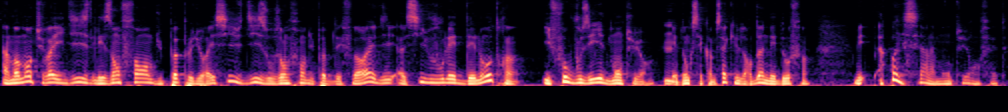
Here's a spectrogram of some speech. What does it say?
à un moment, tu vois, ils disent, les enfants du peuple du récif disent aux enfants du peuple des forêts, disent, euh, si vous voulez être des nôtres, il faut que vous ayez de monture. Mm. Et donc, c'est comme ça qu'ils leur donnent les dauphins. Mais à quoi sert la monture, en fait?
